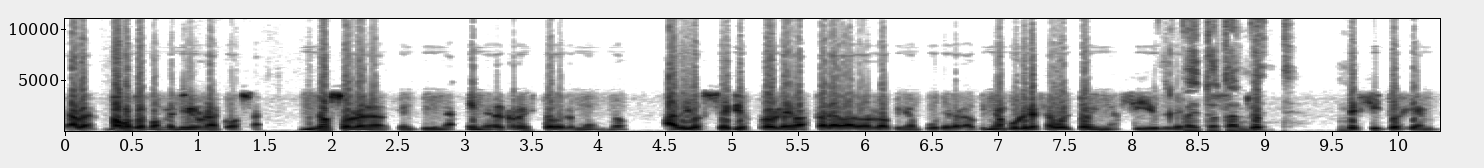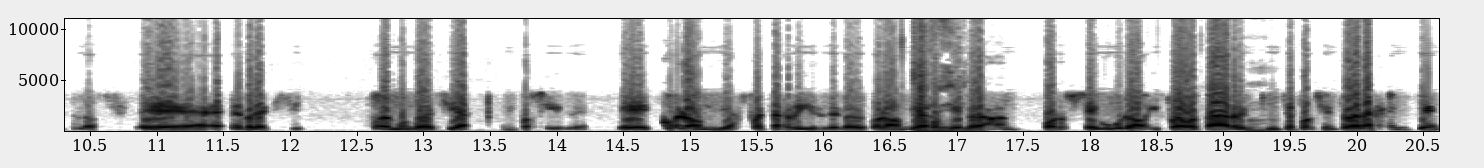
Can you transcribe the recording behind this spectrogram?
A ver, vamos a convenir una cosa. No solo en Argentina, en el resto del mundo ha habido serios problemas para evaluar la opinión pública. La opinión pública se ha vuelto inasible. Pues totalmente. te cito ejemplos. Eh, el Brexit. Todo el mundo decía, imposible. Eh, Colombia, fue terrible lo de Colombia, porque lo daban por seguro y fue a votar el 15% mm. de la gente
